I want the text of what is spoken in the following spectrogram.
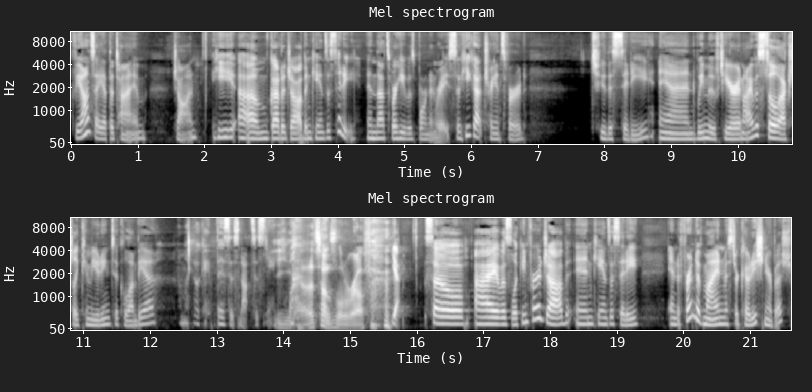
fiance at the time, John, he um, got a job in Kansas City, and that's where he was born and raised. So he got transferred to the city, and we moved here. And I was still actually commuting to Columbia. I'm like, okay, this is not sustainable. Yeah, that sounds a little rough. yeah. So I was looking for a job in Kansas City, and a friend of mine, Mr. Cody Schneerbusch,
